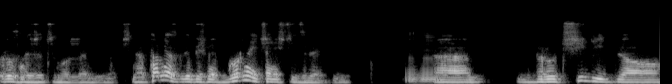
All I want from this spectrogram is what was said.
różne rzeczy możemy zrobić. Natomiast gdybyśmy w górnej części zlegli, mhm. wrócili do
